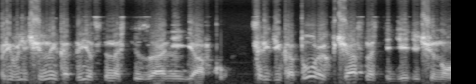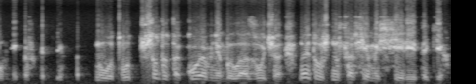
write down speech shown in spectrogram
привлечены к ответственности за неявку, среди которых, в частности, дети чиновников каких-то. Ну вот, вот что-то такое мне было озвучено. Ну это уж ну, совсем из серии таких,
